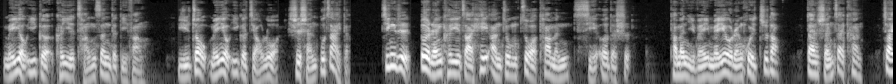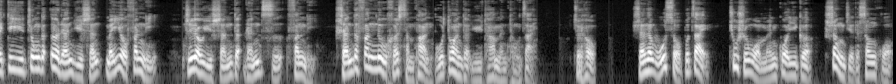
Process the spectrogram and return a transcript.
没有一个可以藏身的地方，宇宙没有一个角落是神不在的。今日恶人可以在黑暗中做他们邪恶的事，他们以为没有人会知道，但神在看，在地狱中的恶人与神没有分离，只有与神的仁慈分离，神的愤怒和审判不断地与他们同在。最后，神的无所不在。促使我们过一个圣洁的生活。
